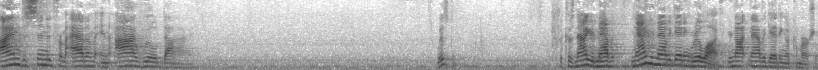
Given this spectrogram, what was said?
I am descended from Adam, and I will die. It's wisdom. Because now you're, nav- now you're navigating real life. You're not navigating a commercial.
